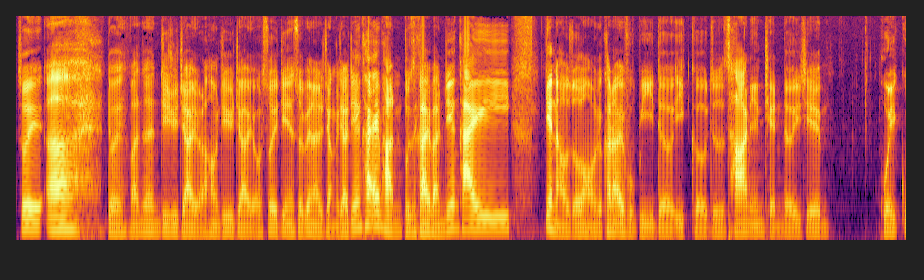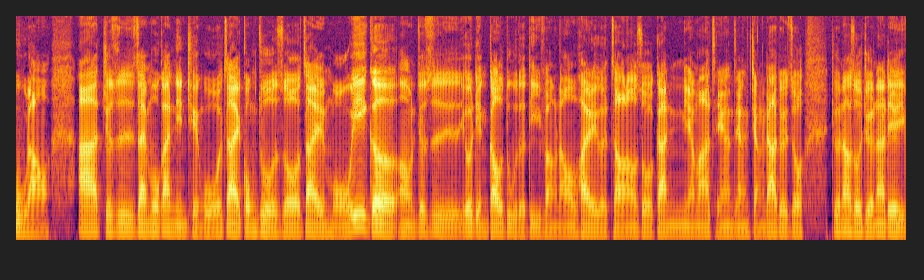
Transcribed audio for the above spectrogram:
所以，唉，对，反正继续加油，然后继续加油。所以今天随便来讲一下，今天开盘不是开盘，今天开电脑的时候，我就看到 FB 的一个就是差年前的一些。回顾了哦，啊，就是在若干年前，我在工作的时候，在某一个嗯，就是有点高度的地方，然后拍了一个照，然后说干你妈怎样怎样讲一大堆之后，就那时候觉得那地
